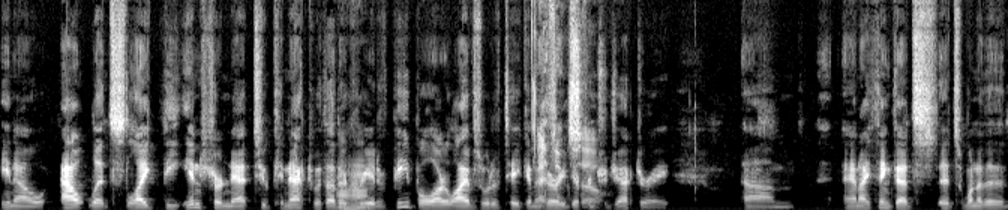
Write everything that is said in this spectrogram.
you know outlets like the internet to connect with other Mhm. creative people, our lives would have taken a I very different so. trajectory. Um, and I think that's it's one of the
